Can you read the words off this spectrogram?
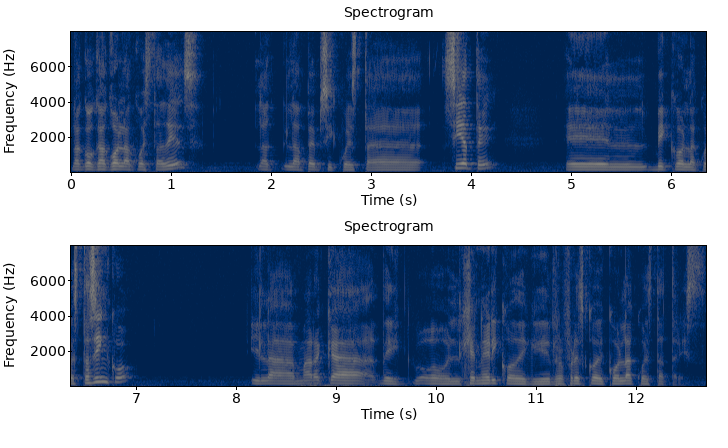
la Coca-Cola cuesta 10, la, la Pepsi cuesta 7, el Big Cola cuesta 5 y la marca de, o el genérico de refresco de cola cuesta 3.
